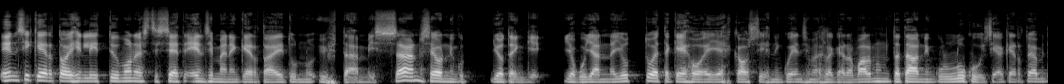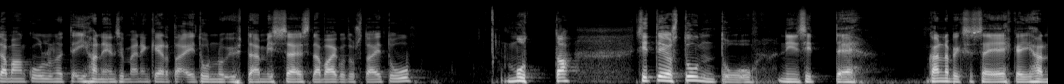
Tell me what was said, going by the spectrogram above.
ensikertoihin liittyy monesti se, että ensimmäinen kerta ei tunnu yhtään missään. Se on niin kuin jotenkin joku jännä juttu, että keho ei ehkä ole siihen niin kuin ensimmäisellä kerralla valmis, mutta tämä on niin kuin lukuisia kertoja, mitä mä oon kuullut, että ihan ensimmäinen kerta ei tunnu yhtään missään ja sitä vaikutusta ei tuu. Mutta sitten jos tuntuu, niin sitten kannabiksessa ei ehkä ihan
